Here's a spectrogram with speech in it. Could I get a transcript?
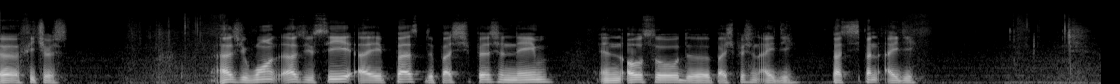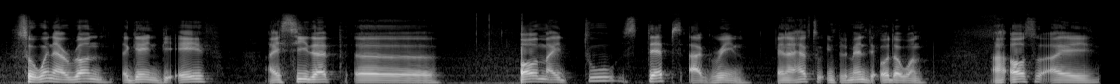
uh, features. As you want, as you see, I pass the participation name and also the participation ID, participant ID. So when I run again behave, I see that uh, all my two steps are green and I have to implement the other one. I also, I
